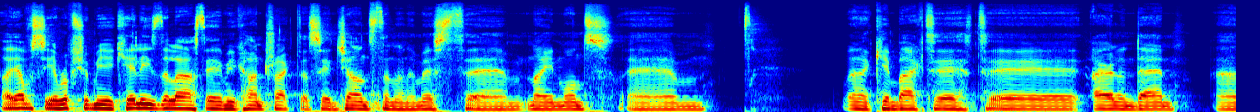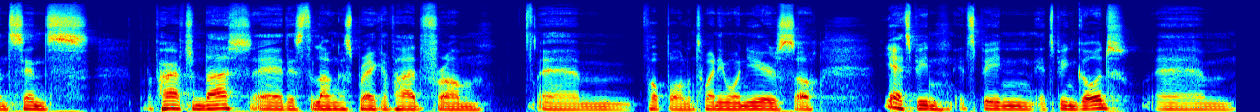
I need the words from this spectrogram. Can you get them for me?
I obviously ruptured my Achilles the last day of my contract at St Johnstone, and I missed um, nine months. Um, when I came back to, to Ireland then, and since, but apart from that, uh, this is the longest break I've had from um, football in 21 years. So, yeah, it's been it's been it's been good. Um,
